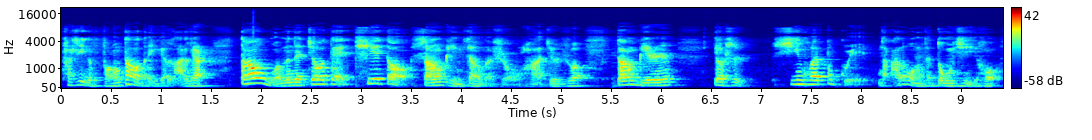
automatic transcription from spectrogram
它是一个防盗的一个拉链。当我们的胶带贴到商品上的时候哈，就是说当别人要是心怀不轨，拿了我们的东西以后，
